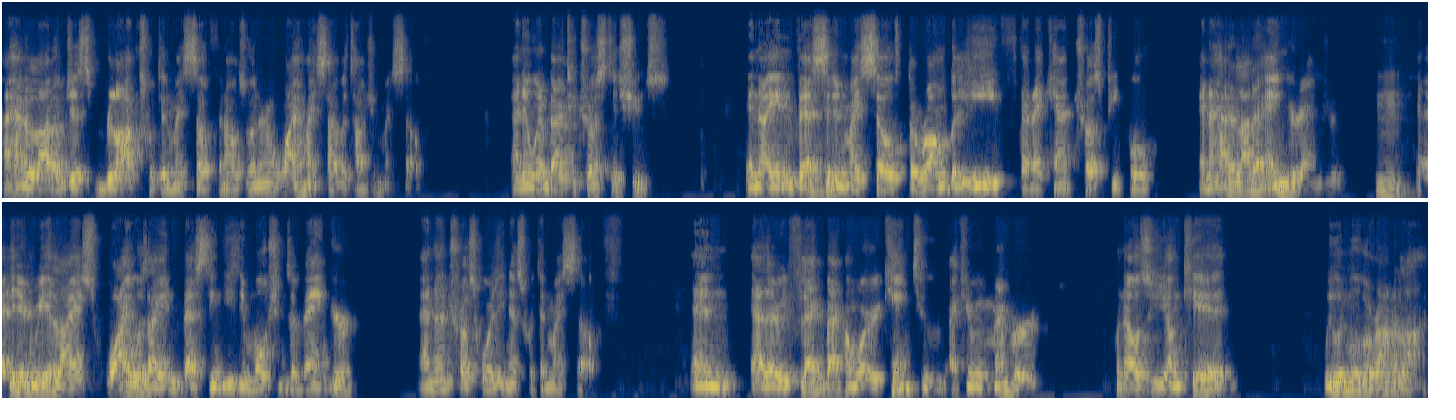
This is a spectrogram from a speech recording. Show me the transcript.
I had a lot of just blocks within myself. And I was wondering, why am I sabotaging myself? And it went back to trust issues. And I invested in myself the wrong belief that I can't trust people. And I had a lot of anger, Andrew. Mm. And I didn't realize why was I investing these emotions of anger and untrustworthiness within myself. And as I reflect back on where it came to, I can remember when I was a young kid, we would move around a lot.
